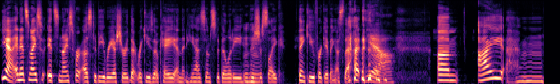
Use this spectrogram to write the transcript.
Yeah, and it's nice. It's nice for us to be reassured that Rickie's okay and that he has some stability. Mm-hmm. It's just like thank you for giving us that. Yeah. um, I um,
